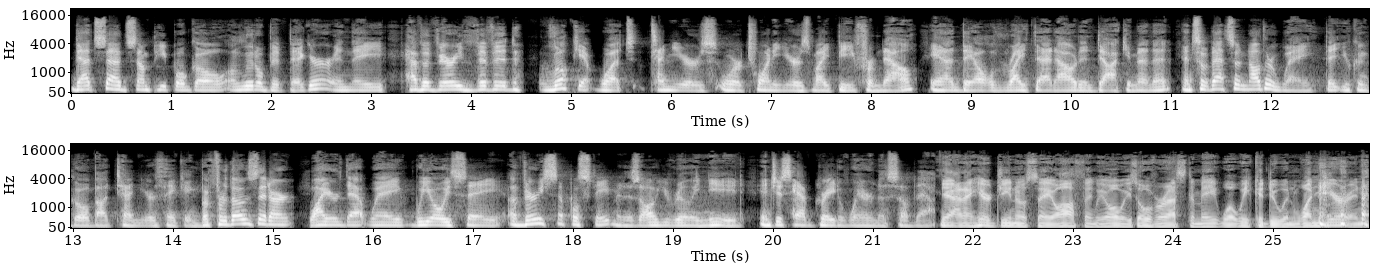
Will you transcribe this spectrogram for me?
That said, some people go a little bit bigger and they have a very vivid look at what 10 years or 20 years might be from now. And they'll write that out and document it. And so that's another way that you can go about 10 year thinking. But for those that aren't wired that way, we always say a very simple statement is all you really need and just have great awareness of that. Yeah. And I hear Gino say often we always overestimate what we could do in one year and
